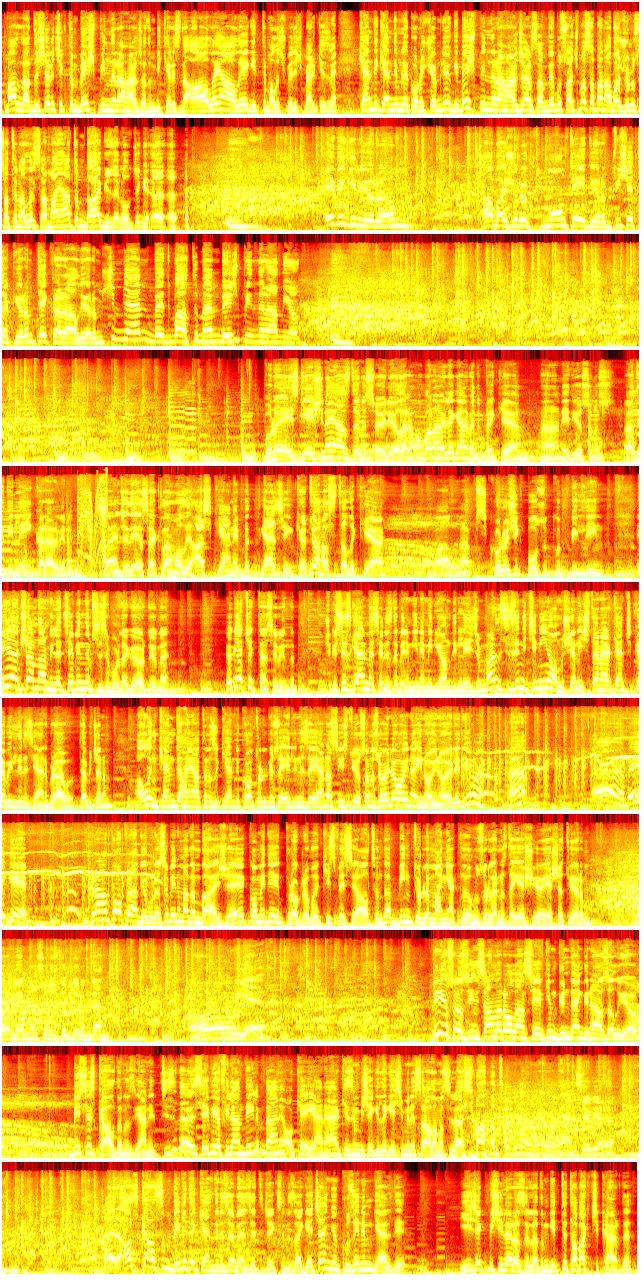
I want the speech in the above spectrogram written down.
Vallahi dışarı çıktım 5 bin lira harcadım bir keresinde. Ağlaya ağlaya gittim alışveriş merkezine. Kendi kendimle konuşuyorum. Diyorum ki 5 bin lira harcarsam ve bu saçma sapan abajuru satın alırsam hayatım daha güzel olacak. Eve giriyorum. Abajuru monte ediyorum. Fişe takıyorum. Tekrar ağlıyorum. Şimdi hem bedbahtım hem 5 bin liram yok. Bunu eski eşine yazdığını söylüyorlar ama bana öyle gelmedi pek ya. Ha, ne diyorsunuz? Hadi dinleyin karar verin. Bence de yasaklanmalı. Aşk yani gerçek kötü hastalık ya. Vallahi psikolojik bozukluk bildiğin. İyi akşamlar millet. Sevindim sizi burada gördüğüme. Yok gerçekten sevindim. Çünkü siz gelmeseniz de benim yine milyon dinleyicim vardı. Sizin için iyi olmuş. Yani işten erken çıkabildiniz yani bravo. Tabii canım. Alın kendi hayatınızı kendi kontrolünüze elinize ya nasıl istiyorsanız öyle oynayın oyunu öyle değil mi? Ha? Ha, peki. Kral Pop Radyo burası. Benim adım Bayece. Komedi programı kisvesi altında bin türlü manyaklığı huzurlarınızda yaşıyor, yaşatıyorum. Umarım memnunsunuzdur durumdan. Oh yeah. Biliyorsunuz insanlara olan sevgim günden güne azalıyor. Bir siz kaldınız. Yani sizi de seviyor falan değilim de hani okey yani herkesin bir şekilde geçimini sağlaması lazım. Anlatabiliyor muyum? Yani seviyor ya. Hayır az kalsın beni de kendinize benzeteceksiniz. Ha, geçen gün kuzenim geldi. Yiyecek bir şeyler hazırladım. Gitti tabak çıkardı.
